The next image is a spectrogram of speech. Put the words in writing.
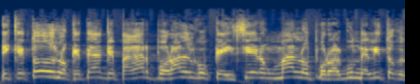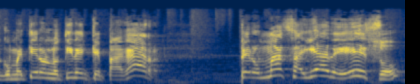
y que todos los que tengan que pagar por algo que hicieron mal o por algún delito que cometieron lo tienen que pagar. Pero más allá de eso,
